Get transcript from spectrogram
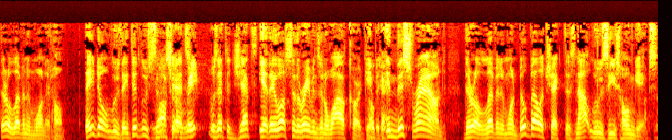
they're 11 and 1 at home. They don't lose. They did lose to the Lost to the Jets. Ra- was that the Jets? Yeah, they lost to the Ravens in a wild card game. But Okay. in this round, they're 11 and 1. Bill Belichick does not lose these home games.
